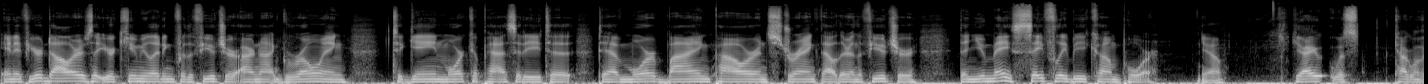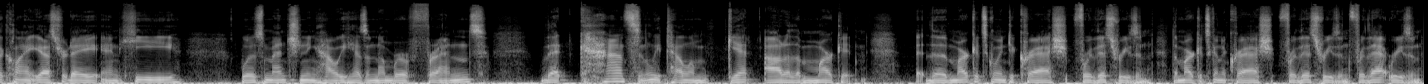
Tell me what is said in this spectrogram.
And if your dollars that you're accumulating for the future are not growing to gain more capacity, to, to have more buying power and strength out there in the future, then you may safely become poor. Yeah. Yeah, I was talking with a client yesterday, and he was mentioning how he has a number of friends that constantly tell him, get out of the market. The market's going to crash for this reason. The market's going to crash for this reason, for that reason.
